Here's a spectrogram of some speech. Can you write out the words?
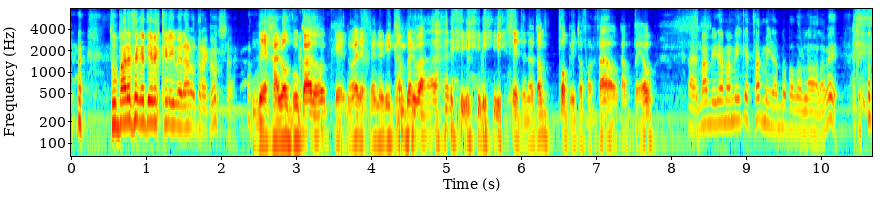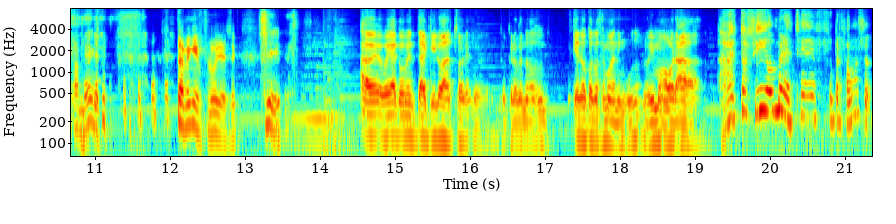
Tú parece que tienes que liberar otra cosa. Deja los ducados, que no eres Benedict Cumberbatch, y, se te nota un poquito forzado, campeón. Además, mira a mí que estás mirando para dos lados a la vez. Eso también. También influye, sí. Sí. A ver, voy a comentar aquí los actores, pues, yo creo que no, que no conocemos a ninguno. Lo vimos ahora. Ah, esto sí, hombre, este es súper famoso.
